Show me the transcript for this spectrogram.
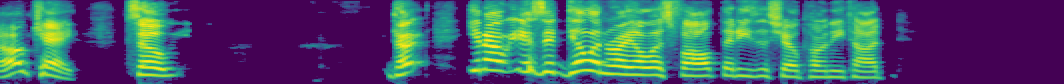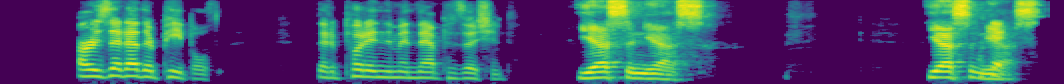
Okay. So, you know, is it Dylan Royola's fault that he's a show pony, Todd? Or is it other people that have put them in that position? Yes, and yes. Yes, and okay. yes.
